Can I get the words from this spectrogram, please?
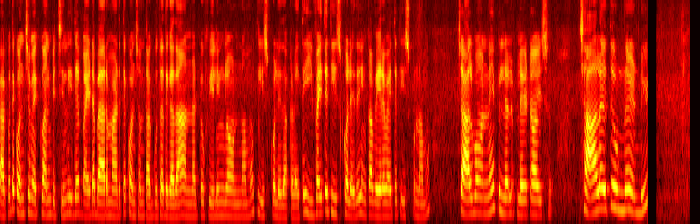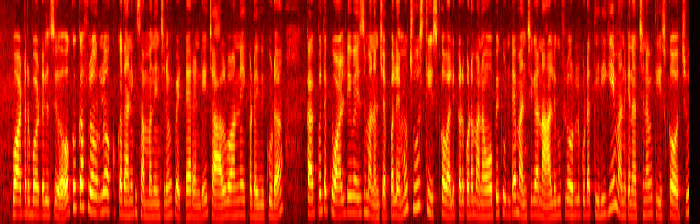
కాకపోతే కొంచెం ఎక్కువ అనిపించింది. ఇదే బయట బేరం ఆడితే కొంచెం తగ్గుతుంది కదా అన్నట్టు ఫీలింగ్లో ఉన్నాము. తీసుకోలేదు అక్కడైతే. ఇవైతే తీసుకోలేదు. ఇంకా వేరేవైతే తీసుకున్నాము. చాలా బాగున్నాయి. పిల్లల ప్లే టాయ్స్ చాలా అయితే ఉన్నాయండి. వాటర్ బాటిల్స్ ఒక్కొక్క ఫ్లోర్లో ఒక్కొక్క దానికి సంబంధించినవి పెట్టారండి. చాలా బాగున్నాయి ఇక్కడ ఇవి కూడా. కాకపోతే క్వాలిటీ వైజ్ మనం చెప్పలేము. చూసి తీసుకోవాలి. ఇక్కడ కూడా మన ఓపిక ఉంటే మంచిగా నాలుగు ఫ్లోర్లు కూడా తిరిగి మనకి నచ్చినవి తీసుకోవచ్చు.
